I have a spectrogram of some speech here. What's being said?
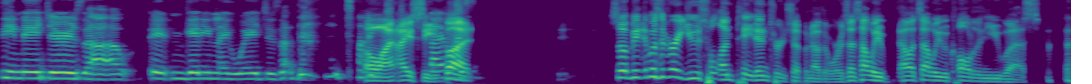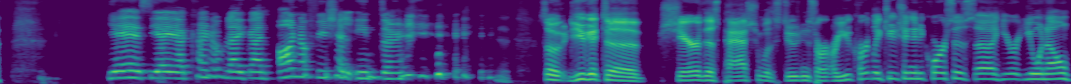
teenagers uh getting like wages at that time oh i, I see. But was, so I mean, it was a very useful unpaid internship. In other words, that's how we that's how we would call it in the U.S. yes, yeah, yeah, kind of like an unofficial intern. yeah. So, do you get to share this passion with students, or are you currently teaching any courses uh, here at UNL?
